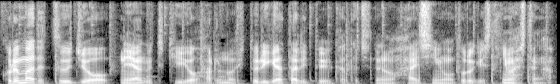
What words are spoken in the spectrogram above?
これまで通常宮口清春の一人語りという形での配信をお届けしてきましたが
